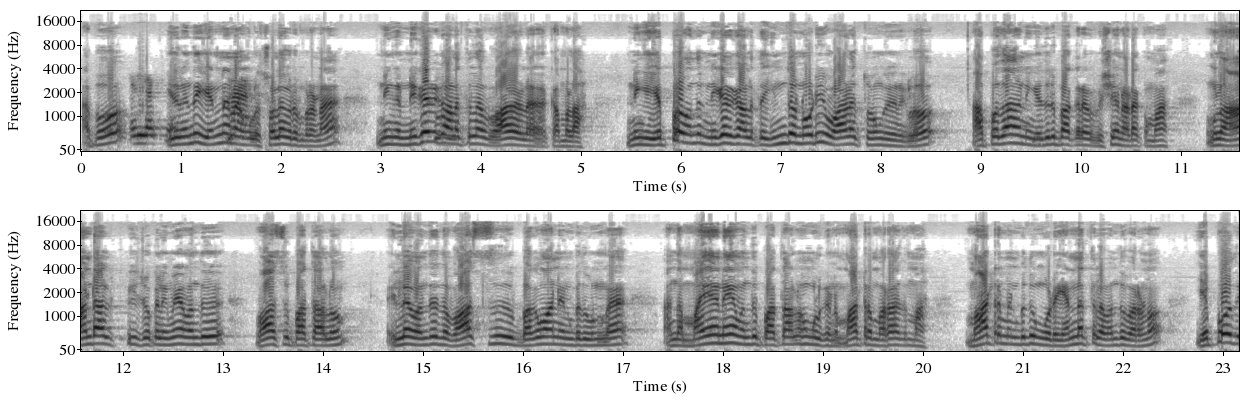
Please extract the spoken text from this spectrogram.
அப்போ. இதுல இருந்து என்ன நான் உங்களுக்கு சொல்ல விரும்புறேன்னா நீங்கள் நிகழ்காலத்தில் வாழல கமலா. நீங்கள் எப்போ வந்து நிகழ்காலத்தை இந்த நொடியும் வாழ துவங்குகிறீங்களோ அப்பதான் நீங்கள் எதிர்பார்க்குற விஷயம் நடக்குமா? உங்களை ஆண்டாள் பி. சொக்கலையுமே வந்து வாஸ்து பார்த்தாலும் இல்லை வந்து இந்த வாஸ்து பகவான் என்பது உண்மை அந்த மயனே வந்து பார்த்தாலும் உங்களுக்கு மாற்றம் வராதுமா? மாற்றம் என்பது உங்களுடைய எண்ணத்தில் வந்து வரணும். எப்போது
